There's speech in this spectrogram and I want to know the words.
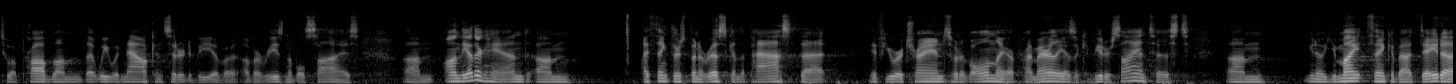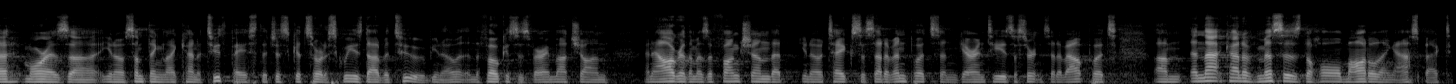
to a problem that we would now consider to be of a, of a reasonable size. Um, on the other hand, um, I think there's been a risk in the past that if you were trained sort of only or primarily as a computer scientist, um, you know, you might think about data more as, uh, you know, something like kind of toothpaste that just gets sort of squeezed out of a tube, you know, and the focus is very much on an algorithm as a function that you know takes a set of inputs and guarantees a certain set of outputs, um, and that kind of misses the whole modeling aspect.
